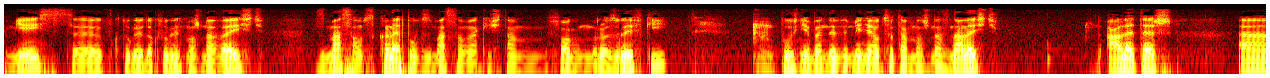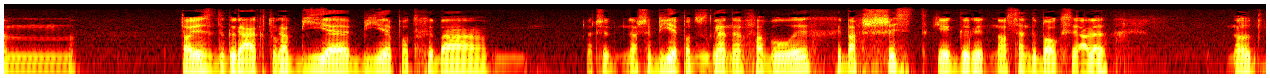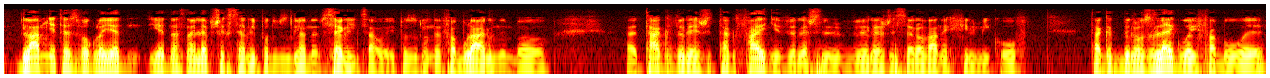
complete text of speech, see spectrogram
miejsc, e, w których, do których można wejść, z masą sklepów, z masą jakichś tam form rozrywki. Później będę wymieniał, co tam można znaleźć, ale też um, to jest gra, która bije, bije pod chyba, znaczy, znaczy bije pod względem fabuły chyba wszystkie gry, no sandboxy, ale no, dla mnie to jest w ogóle jedna z najlepszych serii pod względem serii całej, pod względem fabularnym, bo e, tak, wyreży, tak fajnie wyreży, wyreżyserowanych filmików, tak jakby rozległej fabuły,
